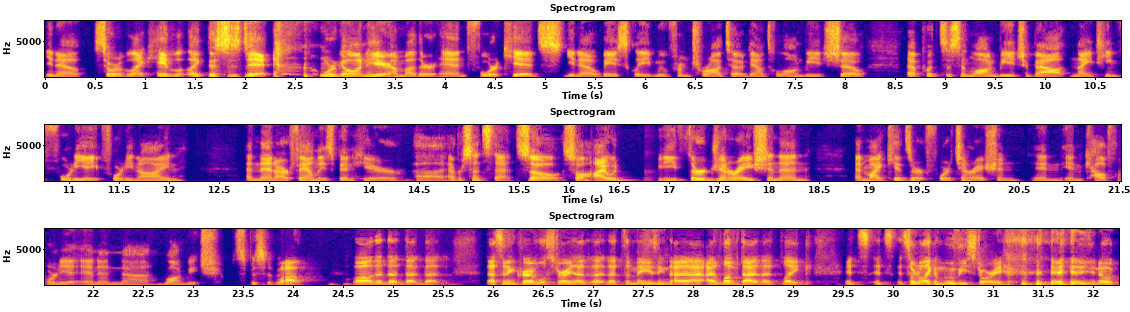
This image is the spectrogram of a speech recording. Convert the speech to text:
you know sort of like hey like this is it. We're going here. My mother and four kids you know basically moved from toronto down to long beach so that puts us in long beach about 1948 49 and then our family's been here uh, ever since then. So so i would be third generation then and my kids are fourth generation in in California and in uh, Long Beach specifically. Wow, wow, that that that, that that's an incredible story. That, that that's amazing. That I, I, love that. That like it's it's it's sort of like a movie story, you know,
